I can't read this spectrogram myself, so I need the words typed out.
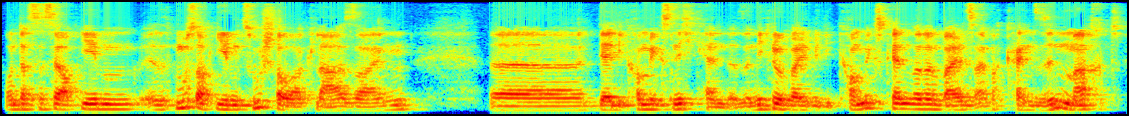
Und das ist ja auch jedem, es muss auch jedem Zuschauer klar sein, äh, der die Comics nicht kennt. Also nicht nur, weil wir die Comics kennen, sondern weil es einfach keinen Sinn macht,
